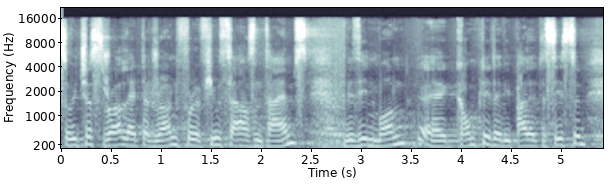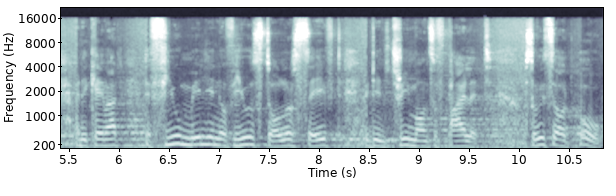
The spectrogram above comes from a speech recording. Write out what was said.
So we just let that run for a few thousand times within one uh, company that we piloted the system, and it came out a few million of US dollars saved within three months of pilot. So we thought, oh,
